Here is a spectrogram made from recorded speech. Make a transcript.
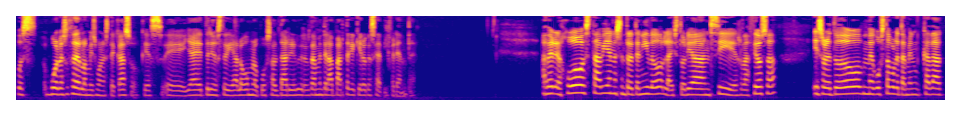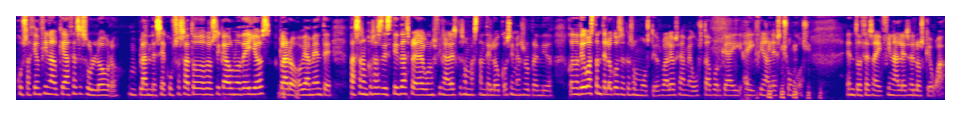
pues vuelve a suceder lo mismo en este caso, que es, eh, ya he tenido este diálogo, me lo puedo saltar y ir directamente a la parte que quiero que sea diferente. A ver, el juego está bien, es entretenido, la historia en sí es graciosa y sobre todo me gusta porque también cada acusación final que haces es un logro. En plan de si acusas a todos y cada uno de ellos, claro, obviamente pasan cosas distintas, pero hay algunos finales que son bastante locos y me han sorprendido. Cuando digo bastante locos es que son mustios, ¿vale? O sea, me gusta porque hay, hay finales chungos. Entonces hay finales en los que, guau,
